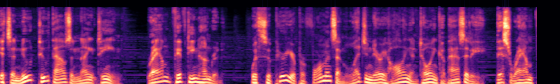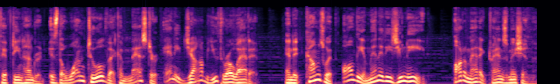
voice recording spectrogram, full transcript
It's a new 2019 Ram 1500. With superior performance and legendary hauling and towing capacity, this Ram 1500 is the one tool that can master any job you throw at it. And it comes with all the amenities you need. Automatic transmission,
